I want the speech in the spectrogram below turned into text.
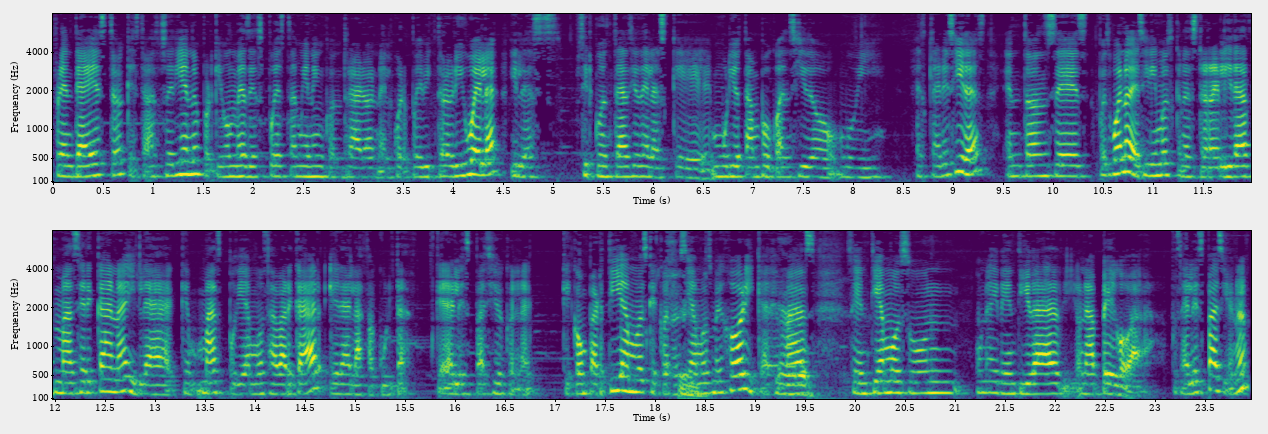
frente a esto que estaba sucediendo, porque un mes después también encontraron el cuerpo de Víctor Orihuela y las circunstancias de las que murió tampoco han sido muy esclarecidas. Entonces, pues bueno, decidimos que nuestra realidad más cercana y la que más podíamos abarcar era la facultad, que era el espacio con la que compartíamos, que conocíamos mejor y que además sentíamos un, una identidad y un apego a, pues al espacio, ¿no?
